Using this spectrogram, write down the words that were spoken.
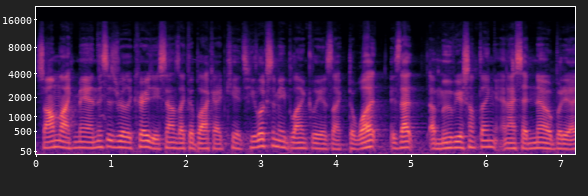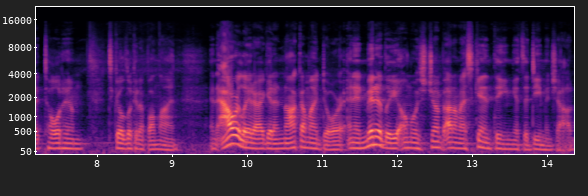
So I'm like, man, this is really crazy. Sounds like the Black Eyed Kids. He looks at me blankly as like, the what? Is that a movie or something? And I said no, but I told him to go look it up online. An hour later, I get a knock on my door and admittedly almost jump out of my skin thinking it's a demon child.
